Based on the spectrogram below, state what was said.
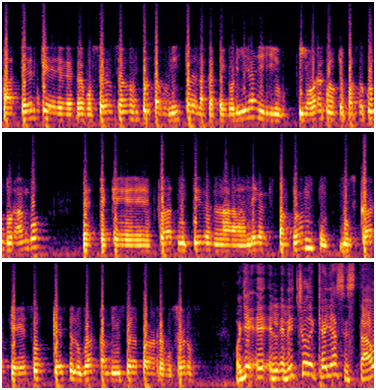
a hacer que Rebocero sea un protagonista de la categoría y, y ahora con lo que pasó con Durango, este que fue admitido en la Liga de Expansión, y buscar que eso, que ese lugar también sea para Reboceros. Oye, eh, el, el hecho que hayas estado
